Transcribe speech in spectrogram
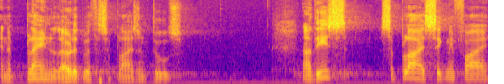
and a plane loaded with supplies and tools. Now, these supplies signify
